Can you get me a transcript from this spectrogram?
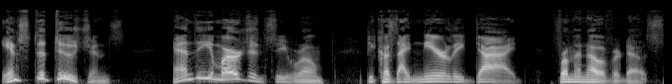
institutions, and the emergency room because I nearly died from an overdose.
